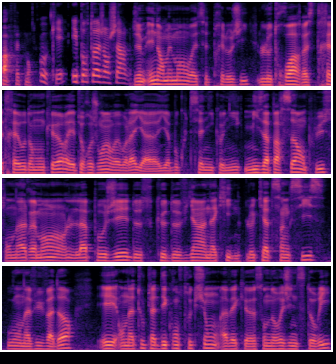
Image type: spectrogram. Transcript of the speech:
parfaitement. Ok. Et pour toi, Jean-Charles? J'aime énormément ouais, cette prélogie. Le 3 reste très très haut dans mon cœur et te rejoint, ouais, voilà, il y a, y a, beaucoup de scènes iconiques. Mis à part ça, en plus, on a vraiment l'apogée de ce que devient Anakin. Le 4, 5, 6, où on a vu Vador, et on a toute la déconstruction avec euh, son origin story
